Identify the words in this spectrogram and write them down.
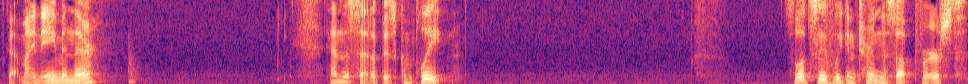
I've got my name in there, and the setup is complete. So let's see if we can turn this up first.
